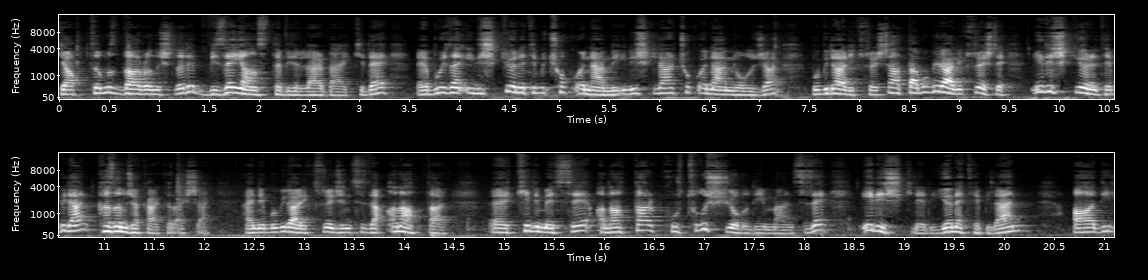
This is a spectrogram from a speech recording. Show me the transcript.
yaptığımız davranışları bize yansıtabilirler belki de. E, bu yüzden ilişki yönetimi çok önemli. İlişkiler çok önemli olacak bu bir aylık süreçte. Hatta bu bir aylık süreçte ilişki yönetebilen kazanacak arkadaşlar. Hani bu bir aylık sürecin size anahtar e, kelimesi, anahtar kurtuluş yolu diyeyim ben size. İlişkileri yönetebilen, adil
